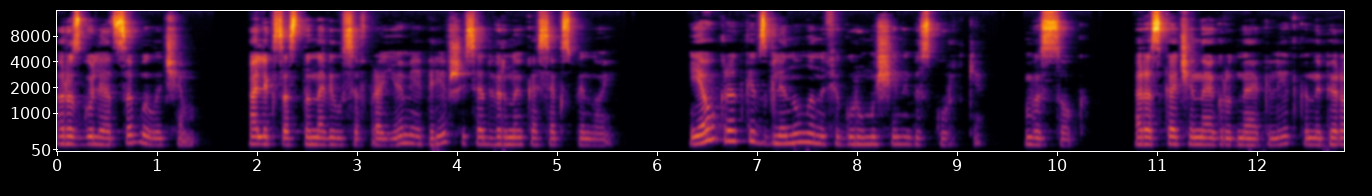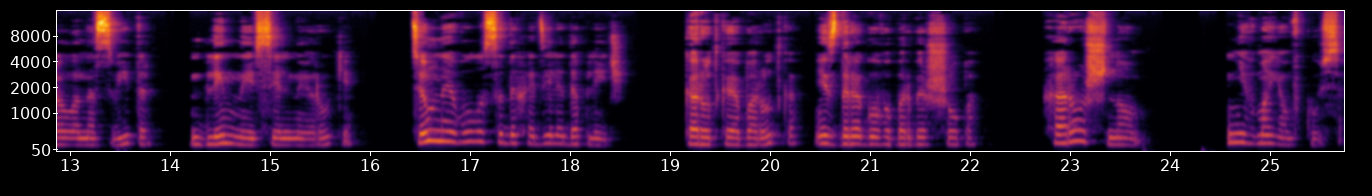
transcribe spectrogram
Разгуляться было чем. Алекс остановился в проеме, оперевшись о дверной косяк спиной. Я украдкой взглянула на фигуру мужчины без куртки. Высок. Раскачанная грудная клетка напирала на свитер, длинные сильные руки. Темные волосы доходили до плеч. Короткая оборотка из дорогого барбершопа. Хорош, но не в моем вкусе.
